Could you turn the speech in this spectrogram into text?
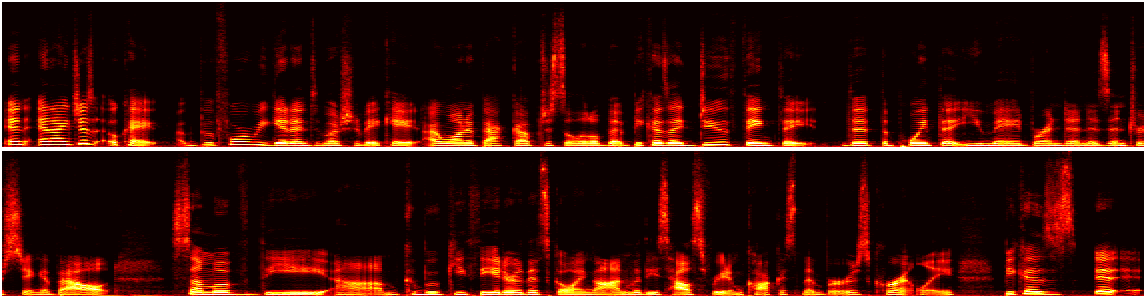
and and I just okay before we get into motion vacate, I want to back up just a little bit because I do think that that the point that you made, Brendan, is interesting about some of the um, kabuki theater that's going on with these House Freedom Caucus members currently because. It,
